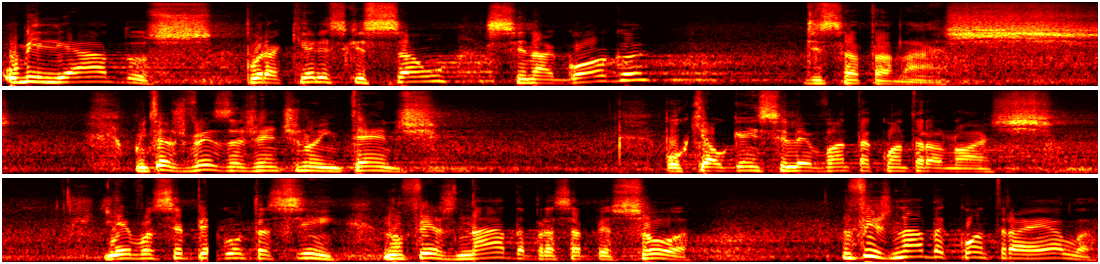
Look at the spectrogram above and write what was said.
humilhados por aqueles que são sinagoga de Satanás. Muitas vezes a gente não entende porque alguém se levanta contra nós e aí você pergunta assim: não fez nada para essa pessoa? Não fiz nada contra ela.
